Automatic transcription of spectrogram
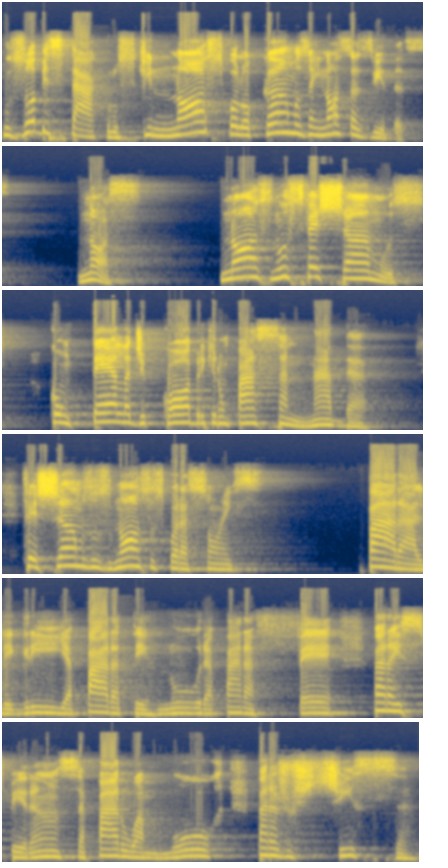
os obstáculos que nós colocamos em nossas vidas. Nós nós nos fechamos com tela de cobre que não passa nada. Fechamos os nossos corações para a alegria, para a ternura, para a fé, para a esperança, para o amor, para a justiça.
